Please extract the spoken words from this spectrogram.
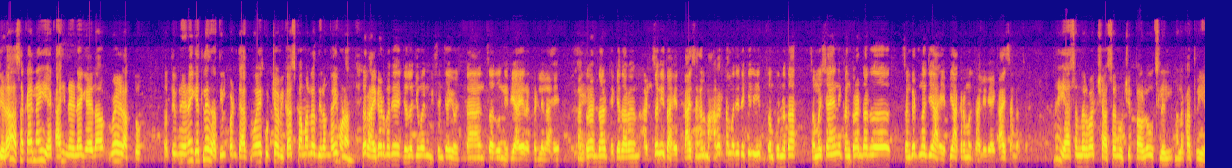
तिढा असा काय नाहीये. काही निर्णय घ्यायला वेळ लागतो. तर ते निर्णय घेतले जातील पण त्यामुळे कुठच्या विकास कामाला दिरंगाई होणार नाही. तर रायगडमध्ये जलजीवन मिशनच्या योजनांचा जो निधी आहे रखडलेला आहे कंत्राटदार ठेकेदार अडचणीत आहेत. काय सांगाल? महाराष्ट्रामध्ये देखील ही संपूर्णतः समस्या आहे आणि कंत्राटदार संघटना जी आहे ती आक्रमक झालेली आहे. काय सांगाल सर? नाही या संदर्भात शासन उचित पावलं उचलेल मला खात्री आहे.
